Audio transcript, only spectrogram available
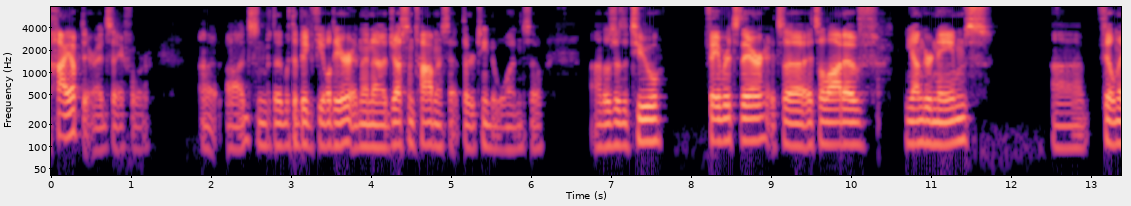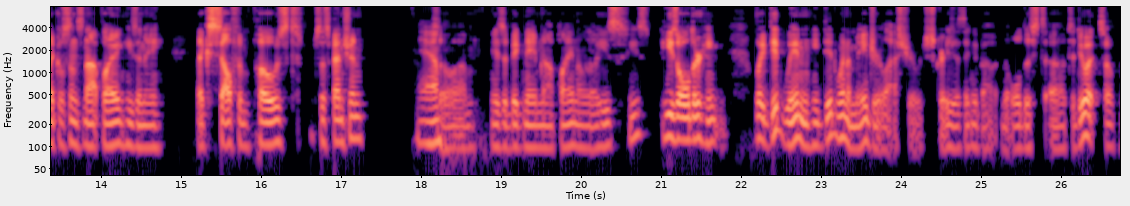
high up there, I'd say, for uh, odds and with the with the big field here. And then uh, Justin Thomas at thirteen to one. So uh, those are the two favorites there. It's a it's a lot of younger names. Uh, Phil Mickelson's not playing. He's in a like self-imposed suspension. Yeah. So um, he's a big name not playing, although he's he's he's older. He well, he did win. He did win a major last year, which is crazy to think about. The oldest uh, to do it, so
